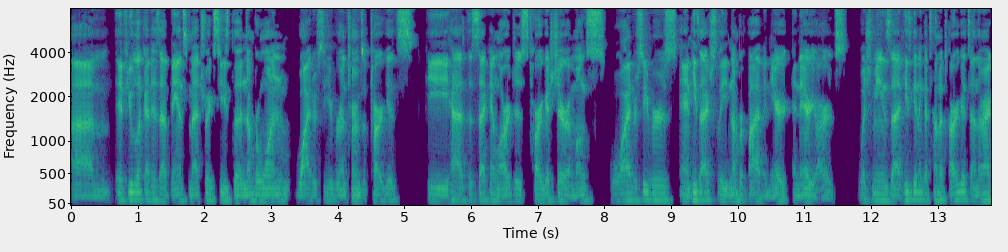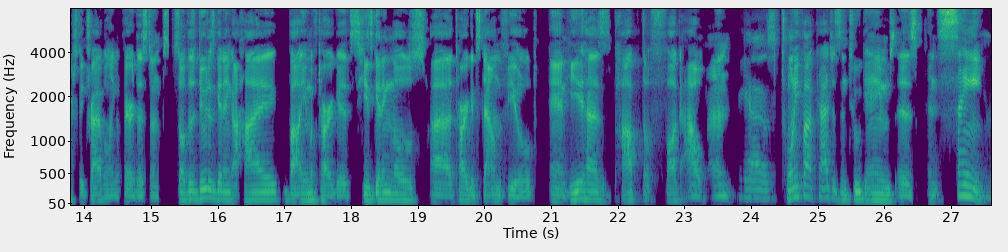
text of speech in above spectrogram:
Um, if you look at his advanced metrics, he's the number one wide receiver in terms of targets. He has the second largest target share amongst wide receivers, and he's actually number five in air in air yards, which means that he's getting a ton of targets and they're actually traveling a fair distance. So this dude is getting a high volume of targets. He's getting those uh, targets down the field, and he has popped the fuck out, man. He has 25 catches in two games is insane.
